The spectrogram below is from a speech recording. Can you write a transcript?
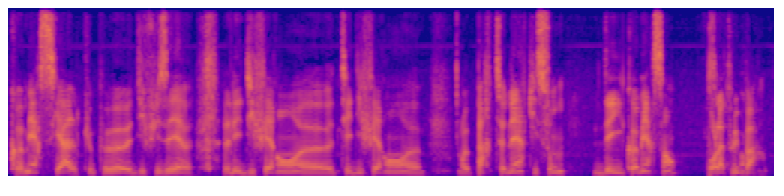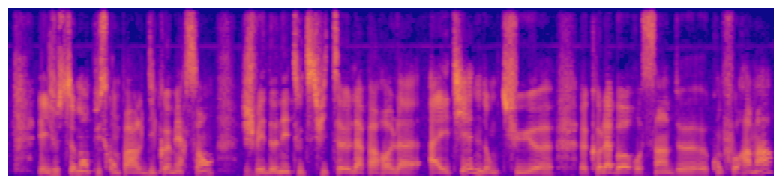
commercial que peut diffuser les différents, tes différents partenaires qui sont des e-commerçants pour la plupart. Et justement, puisqu'on parle d'e-commerçants, je vais donner tout de suite euh, la parole à, Étienne. Donc, tu euh, collabores au sein de Conforama.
